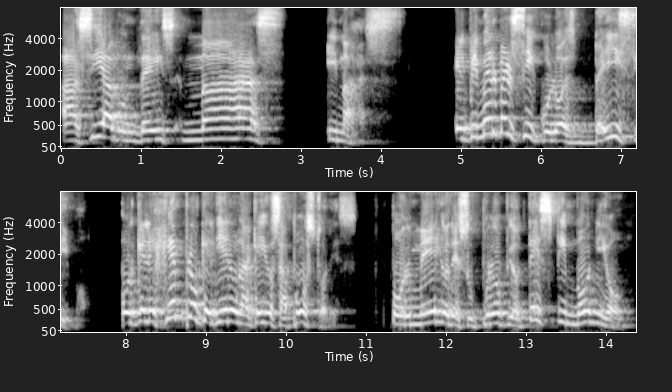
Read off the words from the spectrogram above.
así abundéis más y más. El primer versículo es bellísimo, porque el ejemplo que dieron aquellos apóstoles por medio de su propio testimonio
